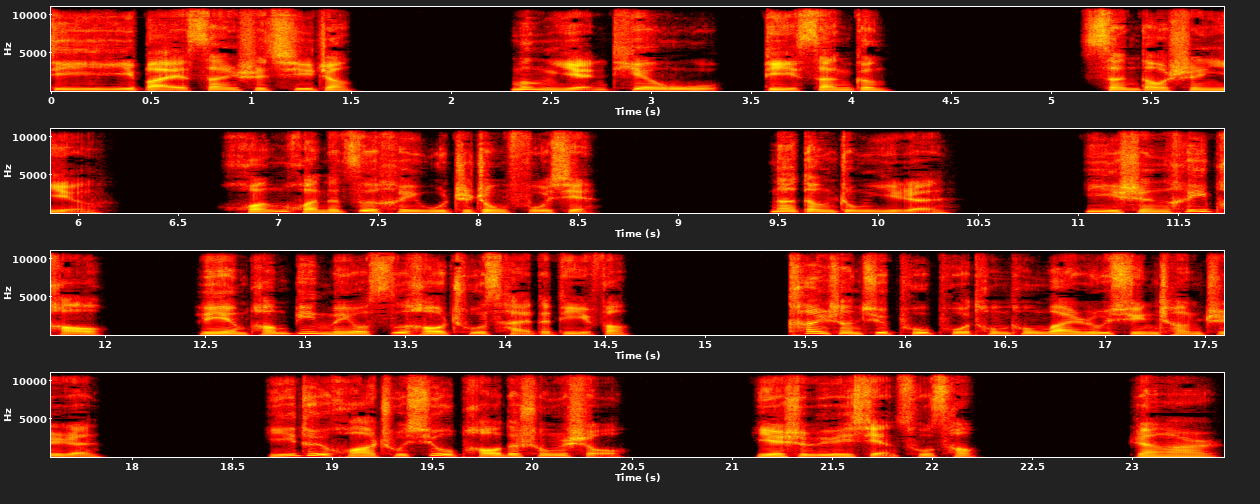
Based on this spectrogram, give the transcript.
第一百三十七章梦魇天雾第三更。三道身影缓缓的自黑雾之中浮现，那当中一人一身黑袍，脸庞并没有丝毫出彩的地方，看上去普普通通，宛如寻常之人。一对划出袖袍的双手也是略显粗糙。然而，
